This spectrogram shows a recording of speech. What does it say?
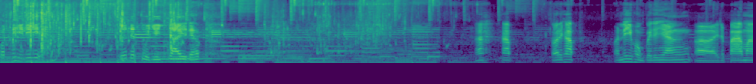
วันนี้นี่ เจอแต่ตัวใหญ่ๆนะครับอะครับ สวัสดีครับ วันนี้ผมก็จะยังจะปลามา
